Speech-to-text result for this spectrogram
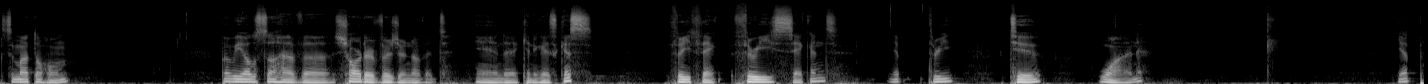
smartphone. But we also have a shorter version of it. And uh, can you guys guess? Three th- three seconds. Three, two, one. Yep.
